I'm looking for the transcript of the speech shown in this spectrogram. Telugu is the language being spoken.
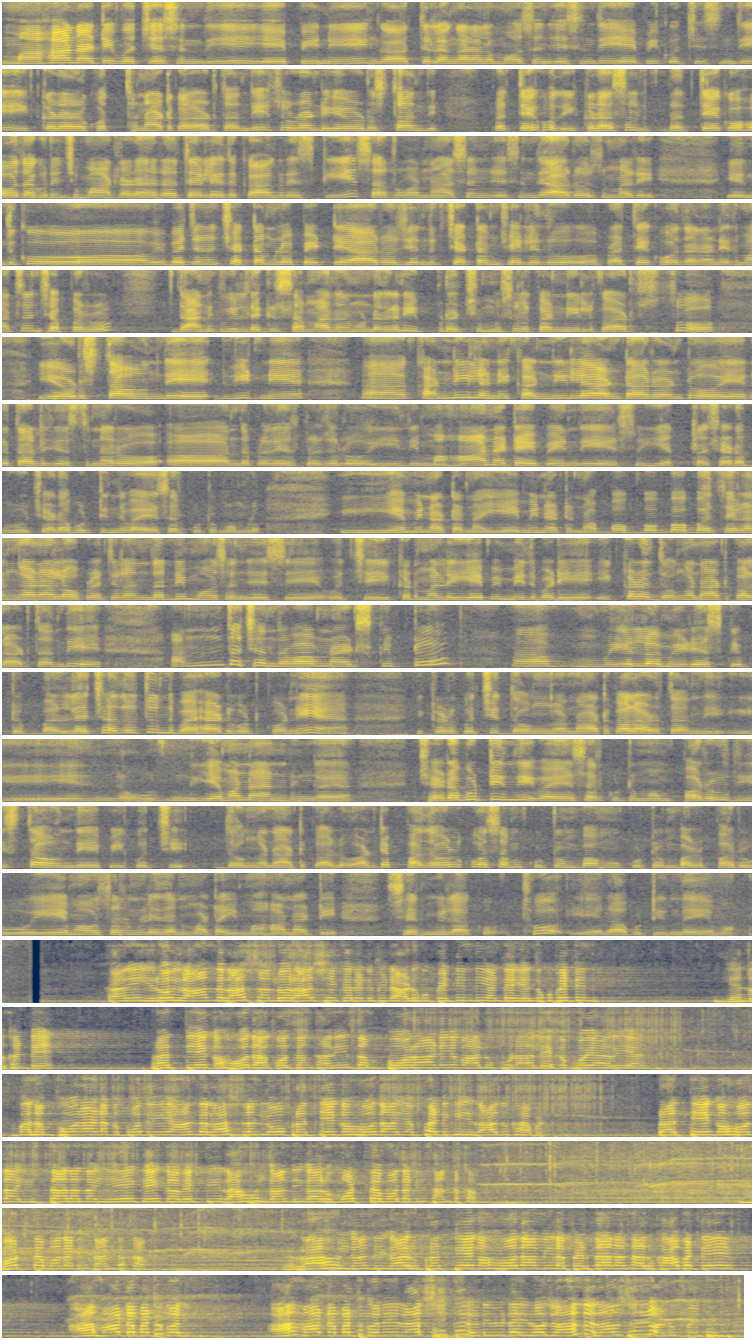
మహానటి వచ్చేసింది ఏపీని ఇంకా తెలంగాణలో మోసం చేసింది ఏపీకి వచ్చేసింది. ఇక్కడ కొత్త నాటకాలు ఆడుతుంది. చూడండి ఏడుస్తుంది. ప్రత్యేక హోదా ఇక్కడ అసలు ప్రత్యేక హోదా గురించి మాట్లాడే అర్హతే లేదు కాంగ్రెస్కి. సర్వనాశనం చేసింది. ఆ రోజు మరి ఎందుకు విభజన చట్టంలో పెట్టి ఆ రోజు ఎందుకు చట్టం చేయలేదు? ప్రత్యేక హోదా అనేది మాత్రం చెప్పరు. దానికి వీళ్ళ దగ్గర సమాధానం ఉండదు. కానీ ఇప్పుడు వచ్చి ముసలి కన్నీళ్ళు కాడుస్తూ ఏడుస్తూ ఉంది. వీటిని కన్నీళ్ళని కన్నీళ్ళే అంటారు అంటూ ఎగతాళి చేస్తున్నారు ఆంధ్రప్రదేశ్ ప్రజలు. ఇది మహానటి అయిపోయింది. ఎట్లా చెడబు చెడబుట్టింది వైఎస్ఆర్ కుటుంబంలో. ఏమి నటన ఏమి నటన? అబ్బబ్బబ్బబ్బ తెలంగాణలో ప్రజలందరినీ మోసం చేసి వచ్చి ఇక్కడ మళ్ళీ ఏపీ మీద పడి ఇక్కడ దొంగ నాటకాలు ఆడుతుంది. అంత Chandrababu Naidu script yellow media script. భలే చదువుతుంది బయహాట్ కొట్టుకొని. ఇక్కడికి వచ్చి దొంగ నాటకాలు ఆడుతుంది ఏమన్నా ఇంకా చెడబుట్టింది వైఎస్ఆర్ కుటుంబం పరువు తీస్తూ ఉంది ఏపీకి వచ్చి దొంగ నాటకాలు. అంటే పదవుల కోసం కుటుంబము కుటుంబాల పరువు ఏం అవసరం లేదనమాట ఈ మహానటి షర్మిలకు. థూ ఎలా పుట్టిందో ఏమో. కానీ ఈరోజు ఆంధ్ర రాష్ట్రంలో రాజశేఖర రెడ్డి బిడ్డ అడుగు పెట్టింది అంటే ఎందుకు పెట్టింది? ఎందుకంటే ప్రత్యేక హోదా కోసం కనీసం పోరాడే వాళ్ళు కూడా లేకపోయారు అని. మనం పోరాడకపోతే ఆంధ్ర రాష్ట్రంలో ప్రత్యేక హోదా ఎప్పటికీ రాదు కాబట్టి. ప్రత్యేక హోదా ఇస్తానన్న ఏకైక వ్యక్తి రాహుల్ గాంధీ గారు మొట్టమొదటి సంతకం. మొట్టమొదటి సంతకం. రాహుల్ గాంధీ గారు ప్రత్యేక హోదా మీద పెడతానన్నారు కాబట్టి ఆ మాట పట్టుకొని ఆ మాట పట్టుకొని రాజశేఖర రెడ్డి బిడ్డ ఈరోజు ఆంధ్ర రాష్ట్రంలో అడుగుపెట్టింది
